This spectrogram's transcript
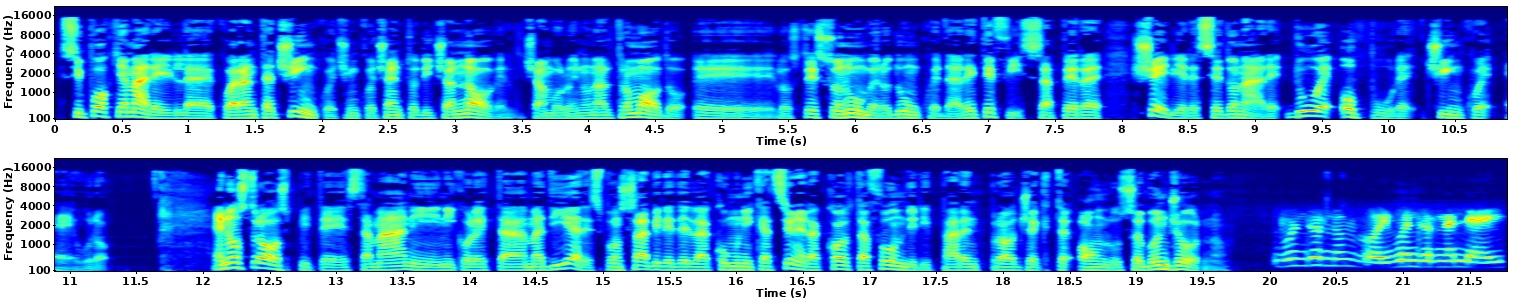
si può chiamare il 45 519 diciamolo in un altro modo eh, lo stesso numero dunque da rete fissa per scegliere se donare 2 oppure 5 euro. È nostro ospite stamani Nicoletta Madia, responsabile della comunicazione e raccolta fondi di Parent Project Onlus. Buongiorno. Buongiorno a voi, buongiorno a lei.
